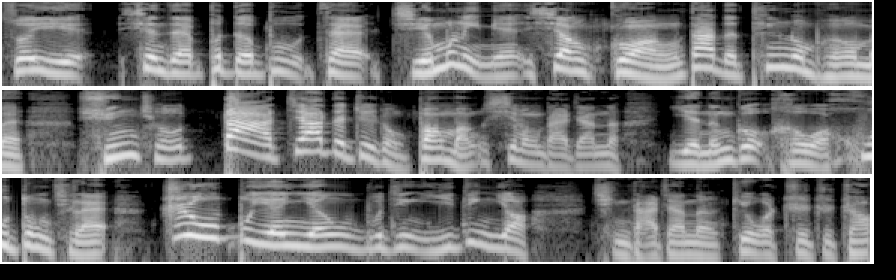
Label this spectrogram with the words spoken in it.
所以现在不得不在节目里面向广大的听众朋友们寻求大家的这种帮忙，希望大家呢也能够和我互动起来，知无不言，言无不尽，一定要请大家呢给我支支招。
